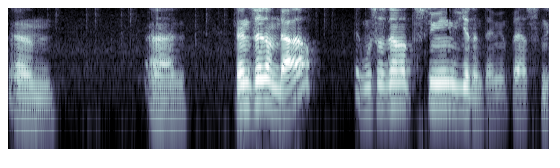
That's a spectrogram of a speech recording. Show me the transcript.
um, a ten se tam dál, tak musel zdávat s tím jiným dítětem, to je mi úplně jasný.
